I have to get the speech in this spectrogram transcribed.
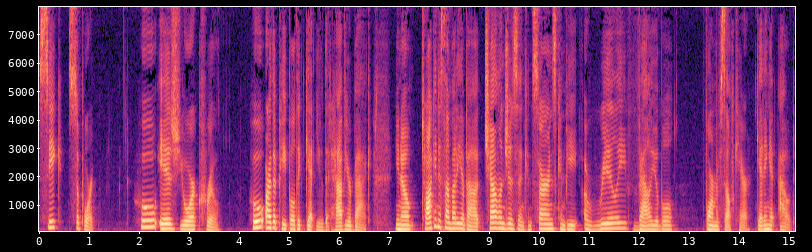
seek support. Who is your crew? Who are the people that get you, that have your back? You know, talking to somebody about challenges and concerns can be a really valuable form of self care, getting it out.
